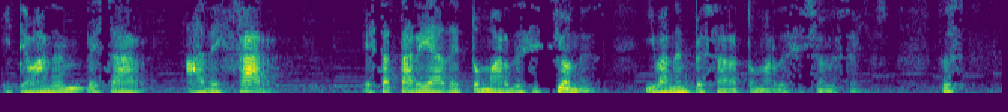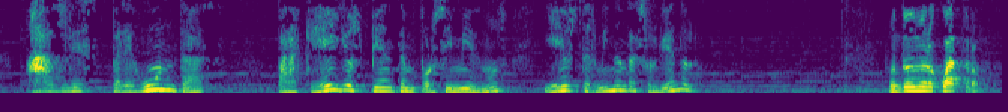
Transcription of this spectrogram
Y te van a empezar a dejar esa tarea de tomar decisiones y van a empezar a tomar decisiones ellos. Entonces, hazles preguntas para que ellos piensen por sí mismos y ellos terminan resolviéndolo. Punto número cuatro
